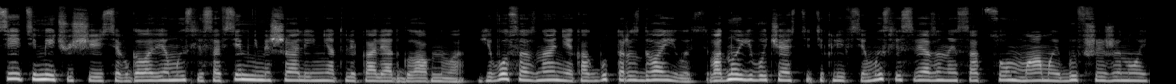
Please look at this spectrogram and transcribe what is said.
Все эти мечущиеся в голове мысли совсем не мешали и не отвлекали от главного. Его сознание как будто раздвоилось. В одной его части текли все мысли, связанные с отцом, мамой, бывшей женой,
